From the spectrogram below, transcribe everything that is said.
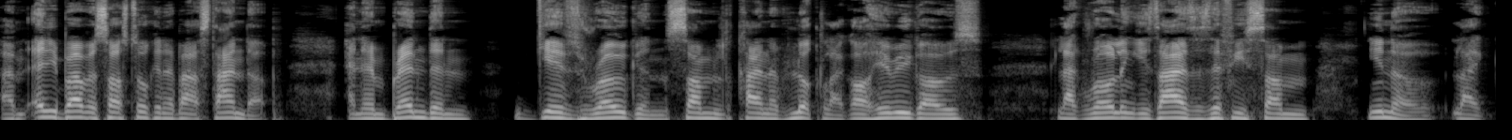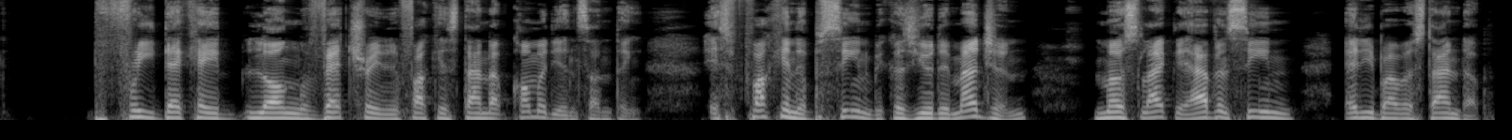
um, Eddie Bravo starts talking about stand up and then Brendan gives Rogan some kind of look like, oh, here he goes, like rolling his eyes as if he's some, you know, like three decade long veteran in fucking stand up comedy and something. It's fucking obscene because you'd imagine, most likely, I haven't seen Eddie Bravo stand up,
